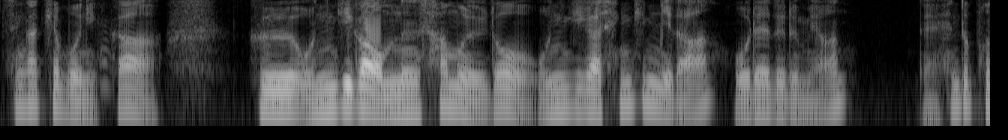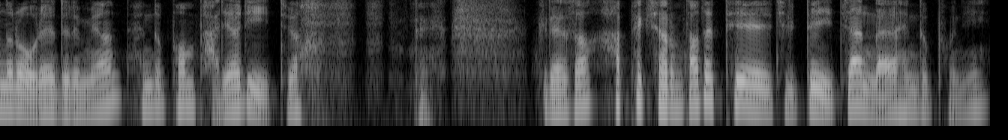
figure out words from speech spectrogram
생각해 보니까 그 온기가 없는 사물도 온기가 생깁니다. 오래 들으면. 네, 핸드폰으로 오래 들으면 핸드폰 발열이 있죠. 네. 그래서 핫팩처럼 따뜻해질 때 있지 않나요? 핸드폰이.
